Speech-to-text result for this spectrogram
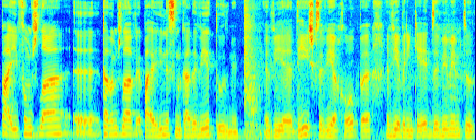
Pá, e fomos lá, eh, estávamos lá a ver, pá, e nesse mercado havia tudo mesmo. Havia discos, havia roupa, havia brinquedos, havia mesmo tudo.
